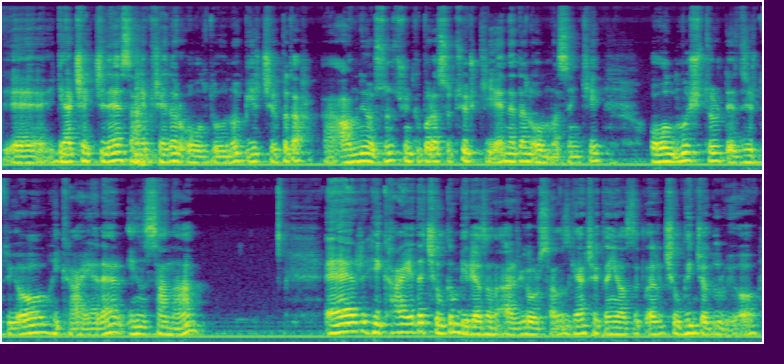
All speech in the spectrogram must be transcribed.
eee, gerçekçiliğe sahip şeyler olduğunu bir çırpıda e, anlıyorsunuz. Çünkü burası Türkiye, neden olmasın ki? Olmuştur dedirtiyor hikayeler insana. Eğer hikayede çılgın bir yazar arıyorsanız gerçekten yazdıkları çılgınca duruyor.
